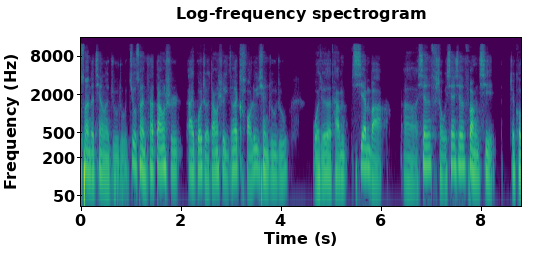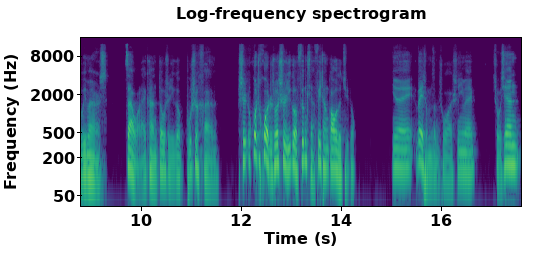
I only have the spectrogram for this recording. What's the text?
算他签了猪猪，就算他当时爱国者当时已经在考虑签猪猪，我觉得他们先把啊，先首先先放弃这 Kobe Myers，在我来看都是一个不是很是或者或者说是一个风险非常高的举动。因为为什么这么说？是因为首先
